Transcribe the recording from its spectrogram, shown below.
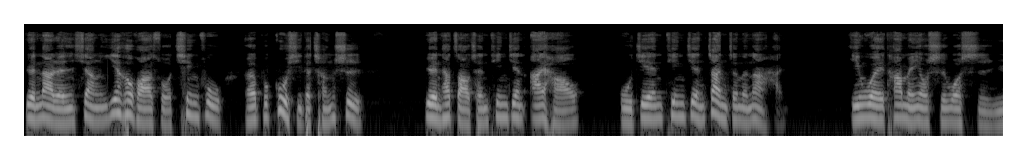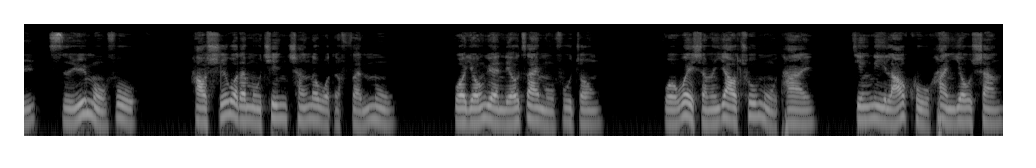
愿那人向耶和华所倾覆而不顾惜的城市。愿他早晨听见哀嚎，午间听见战争的呐喊，因为他没有使我死于死于母腹。好使我的母亲成了我的坟墓，我永远留在母腹中。我为什么要出母胎，经历劳苦和忧伤，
